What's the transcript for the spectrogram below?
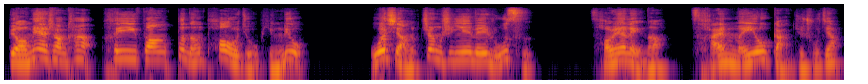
表面上看，黑方不能炮九平六，我想正是因为如此，曹元磊呢？才没有敢去出将，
